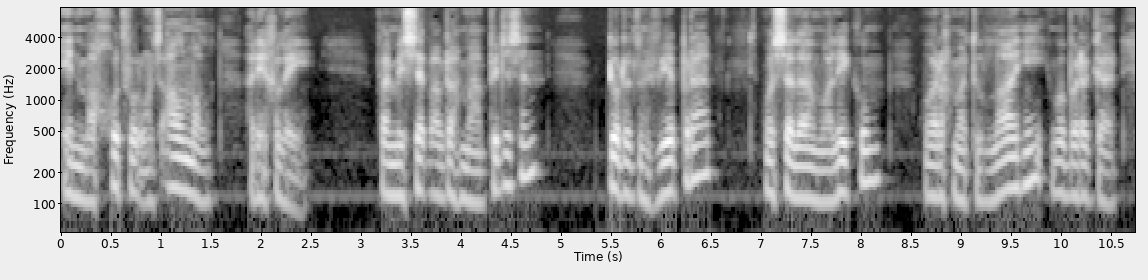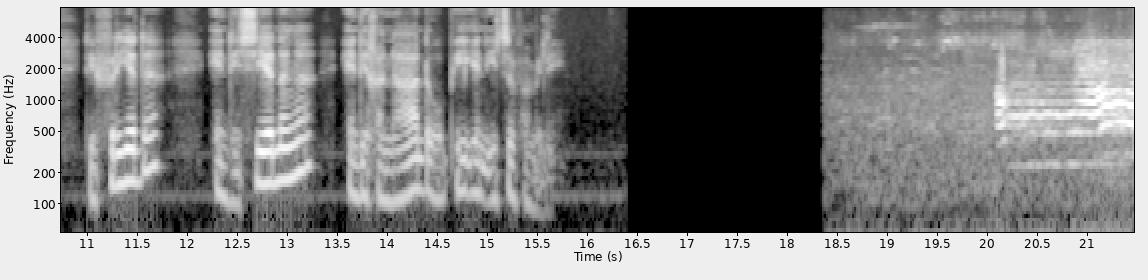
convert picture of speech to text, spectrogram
en mag God vir ons almal reg lê. Van myself Abdurrahman Petersen totdat ons weer praat. Wassalamu alaykum wa rahmatullahi wa barakat. Die vrede en die seëninge en die genade op u en u se familie. Allah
